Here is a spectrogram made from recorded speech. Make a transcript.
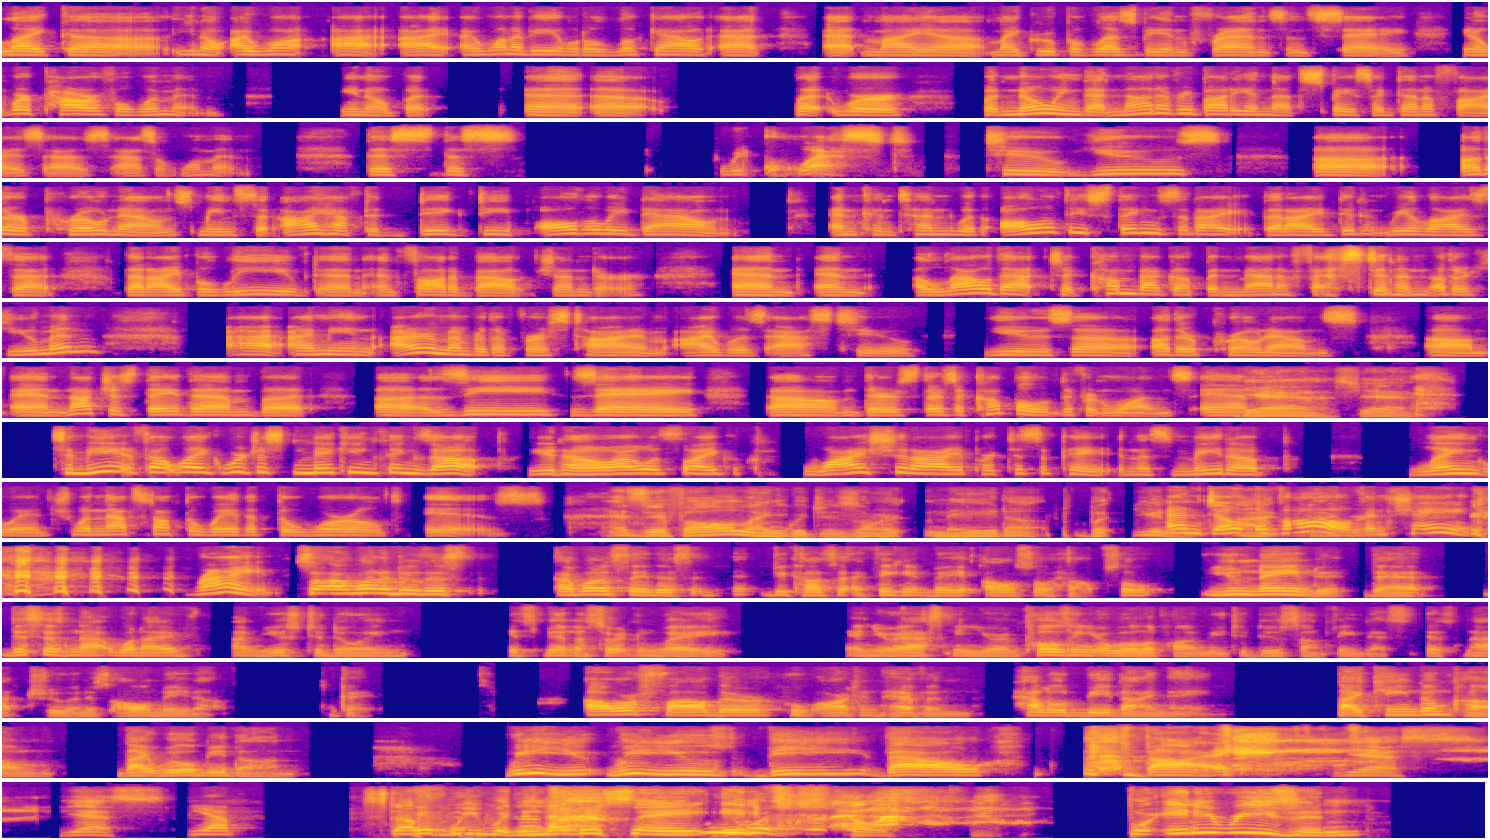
like uh, you know, I want I I, I want to be able to look out at at my uh, my group of lesbian friends and say, you know, we're powerful women, you know, but uh, uh but we're but knowing that not everybody in that space identifies as as a woman. This this request to use uh, other pronouns means that i have to dig deep all the way down and contend with all of these things that i that i didn't realize that that i believed and and thought about gender and and allow that to come back up and manifest in another human I, I mean i remember the first time i was asked to use uh, other pronouns um, and not just they them but uh, z they um, there's there's a couple different ones and yes yeah to me it felt like we're just making things up you know? I was like why should i participate in this made up language when that's not the way that the world is as if all languages aren't made up but you know and don't I, evolve I and change right so i want to do this I want to say this because I think it may also help. So you named it that this is not what I've I'm used to doing. It's been a certain way, and you're asking, you're imposing your will upon me to do something that's that's not true, and it's all made up. Okay. Our Father who art in heaven, hallowed be thy name. Thy kingdom come, thy will be done. We we use thee, thou, thy. Yes. Yes. Yep stuff we would never say anywhere else for any reason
